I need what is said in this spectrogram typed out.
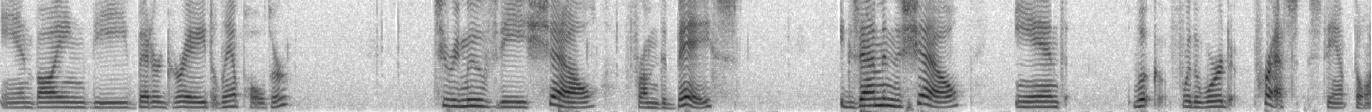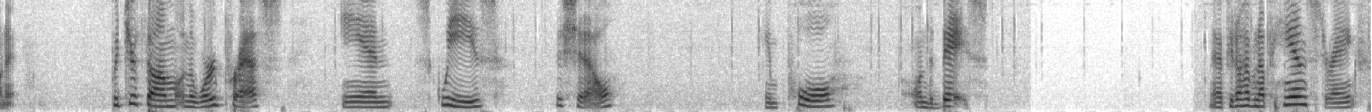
and buying the better grade lamp holder. To remove the shell from the base, examine the shell and look for the word press stamped on it. Put your thumb on the word press and squeeze the shell and pull on the base. Now if you don't have enough hand strength,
